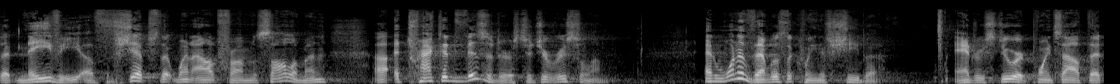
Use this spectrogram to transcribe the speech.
that navy of ships that went out from Solomon, uh, attracted visitors to Jerusalem. And one of them was the Queen of Sheba. Andrew Stewart points out that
